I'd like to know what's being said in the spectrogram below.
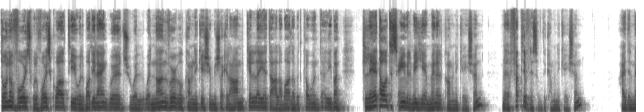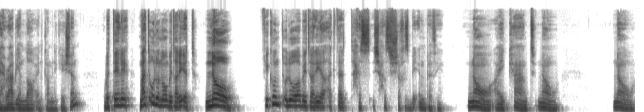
tone of voice وال voice quality وال body language وال non-verbal communication بشكل عام كلياتها على بعضها بتكون تقريبا 93% من ال communication من effectiveness of the communication. هيدي المهرابيان law in communication. وبالتالي ما تقولوا no no بطريقة no no. فيكم تقولوها بطريقة أكثر تحس يحس الشخص ب empathy. No I can't. No. No.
